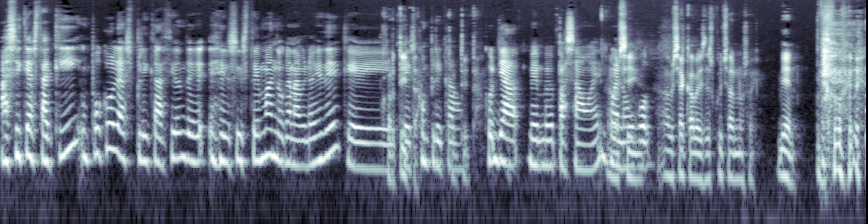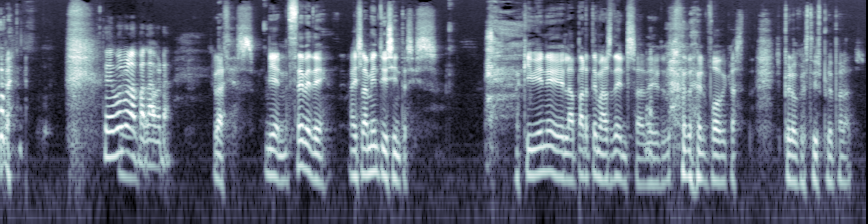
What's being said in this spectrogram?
Así que hasta aquí un poco la explicación del sistema endocannabinoide que, es complicado. Ya me, he pasado, ¿eh? A bueno, ver si, a ver si acabáis de escucharnos hoy. Bien. Te devuelvo la palabra. Gracias. Bien, CBD, aislamiento y síntesis. Aquí viene la parte más densa del, del podcast. Espero que estéis preparados.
